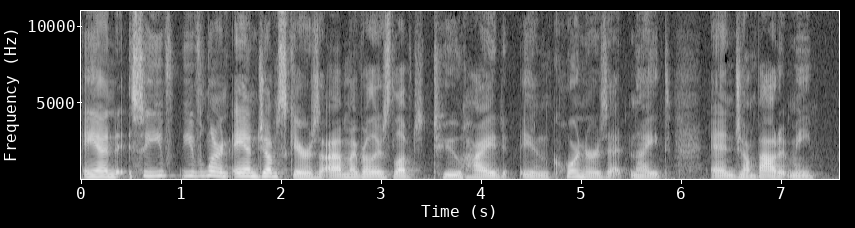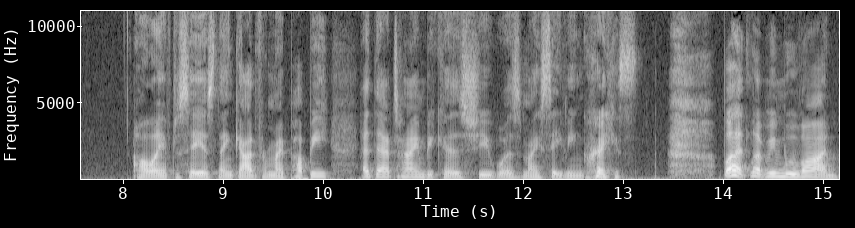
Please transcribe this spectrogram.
And so you've you've learned and jump scares. Uh, my brothers loved to hide in corners at night and jump out at me. All I have to say is thank God for my puppy at that time because she was my saving grace. but let me move on.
